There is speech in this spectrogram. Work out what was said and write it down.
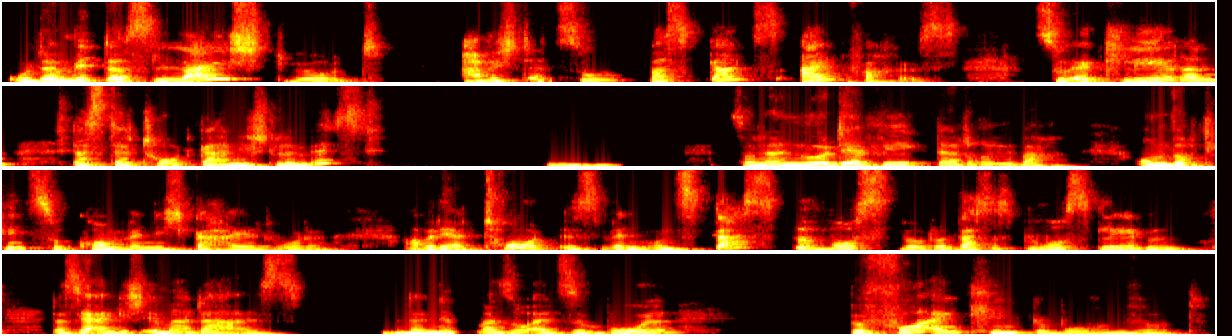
Und damit das leicht wird, habe ich dazu was ganz Einfaches zu erklären, dass der Tod gar nicht schlimm ist, mhm. sondern nur der Weg darüber, um dorthin zu kommen, wenn nicht geheilt wurde. Aber der Tod ist, wenn uns das bewusst wird, und das ist bewusst Leben, dass er eigentlich immer da ist. Und dann nimmt man so als Symbol, bevor ein Kind geboren wird,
